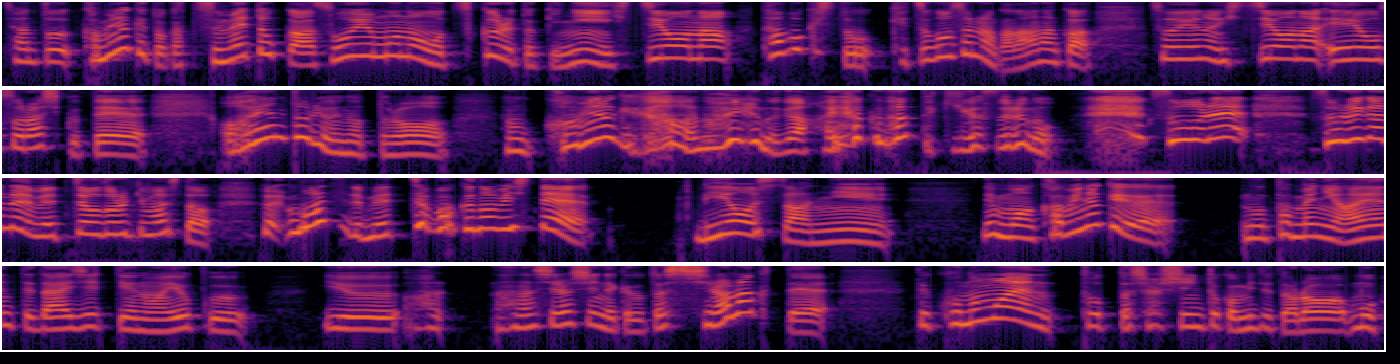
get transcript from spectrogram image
ちゃんと髪の毛とか爪とかそういうものを作る時に必要なタンパク質と結合するのかな？なんかそういうのに必要な栄養素らしくて亜鉛取るようになったらなんか髪の毛が 伸びるのが早くなった気がするの。それそれがねめっちゃ驚きました。マジでめっちゃ爆伸びして美容師さんにでも髪の毛のために亜鉛って大事っていうのはよく言う話らしいんだけど私知らなくてでこの前撮った写真とか見てたらも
